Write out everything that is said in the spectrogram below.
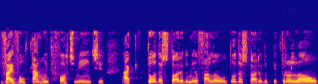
vai voltar muito fortemente a toda a história do mensalão, toda a história do petrolão,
